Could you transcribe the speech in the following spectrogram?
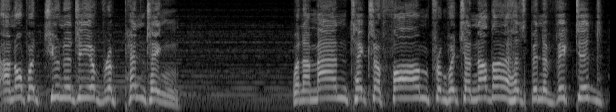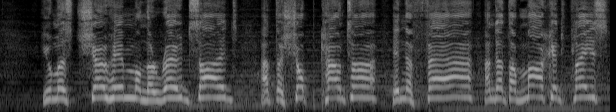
an opportunity of repenting. When a man takes a farm from which another has been evicted, you must show him on the roadside, at the shop counter, in the fair, and at the marketplace,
